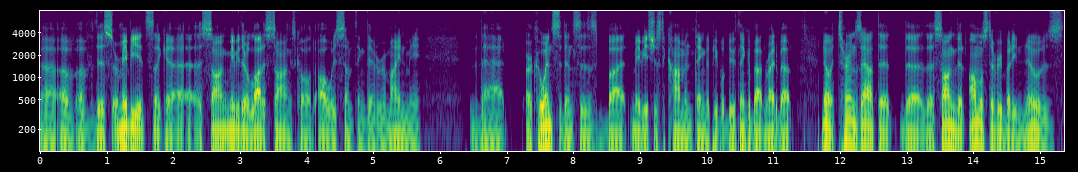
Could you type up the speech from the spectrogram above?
uh, of of this, or maybe it's like a, a, song. Maybe there are a lot of songs called "Always Something There to Remind Me" that are coincidences, but maybe it's just a common thing that people do think about and write about. No, it turns out that the the song that almost everybody knows,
